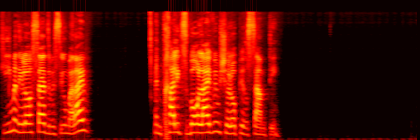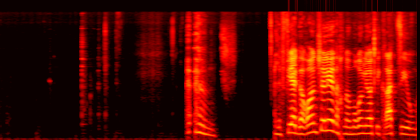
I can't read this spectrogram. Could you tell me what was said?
כי אם אני לא עושה את זה בסיום הלייב, אני צריכה לצבור לייבים שלא פרסמתי. לפי הגרון שלי אנחנו אמורים להיות לקראת סיום,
